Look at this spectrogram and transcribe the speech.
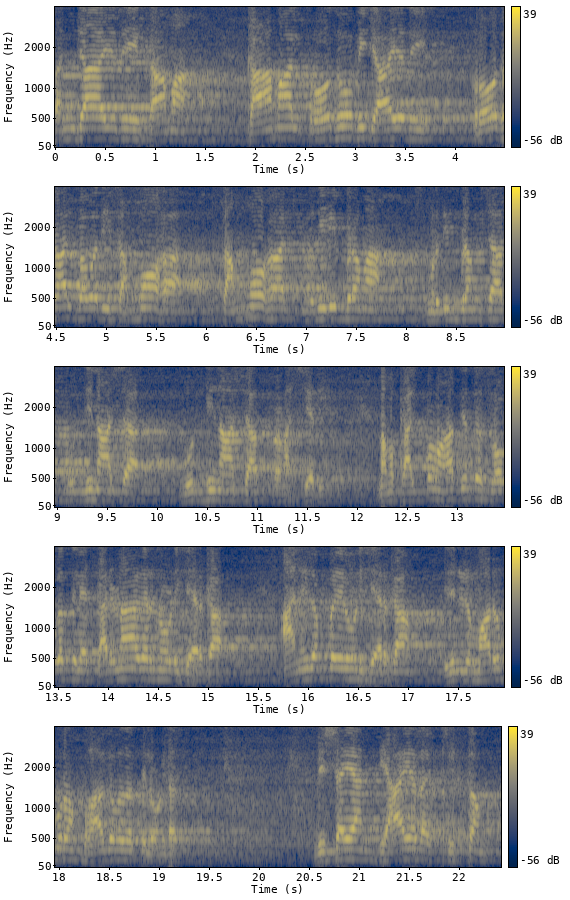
സഞ്ജായതേ കാമ കാമാൽ ക്രോധോഭിജായതേ. ക്രോധാൽ ഭവതി സമ്മോഹ സമ്മോഹാൽ സ്മൃതിവിഭ്രമ സ്മൃതിഭ്രംശാത് ബുദ്ധിനാശ ബുദ്ധിനാശാത് പ്രണശ്യതി. നമുക്ക് അല്പം ആദ്യത്തെ ശ്ലോകത്തിലെ കരുണാകരനോട് ചേർക്കാം അനുകമ്പയോട് ചേർക്കാം. ഇതിനൊരു മറുപുറം ഭാഗവതത്തിലുണ്ട്. വിഷയാൻ ധ്യായത ചിത്തം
